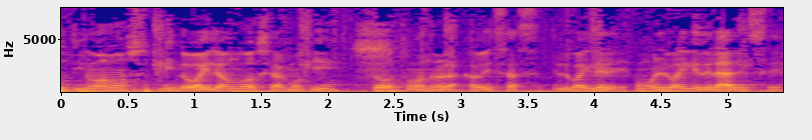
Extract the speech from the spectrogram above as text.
Continuamos. Lindo bailongo se armó aquí. Todos tomándonos las cabezas. El baile es como el baile del alce.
